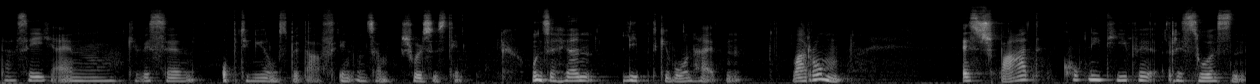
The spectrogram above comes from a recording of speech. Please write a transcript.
Da sehe ich einen gewissen Optimierungsbedarf in unserem Schulsystem. Unser Hirn liebt Gewohnheiten. Warum? es spart kognitive Ressourcen.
